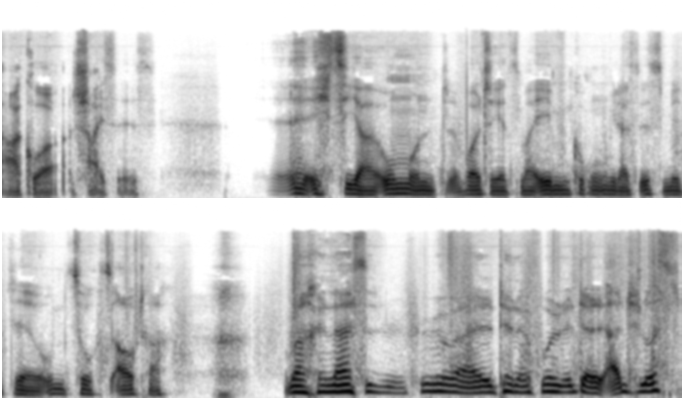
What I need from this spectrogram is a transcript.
Arcor scheiße ist. Äh, ich ziehe ja um und wollte jetzt mal eben gucken, wie das ist mit äh, Umzugsauftrag machen lassen für meinen Telefon-Internetanschluss.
